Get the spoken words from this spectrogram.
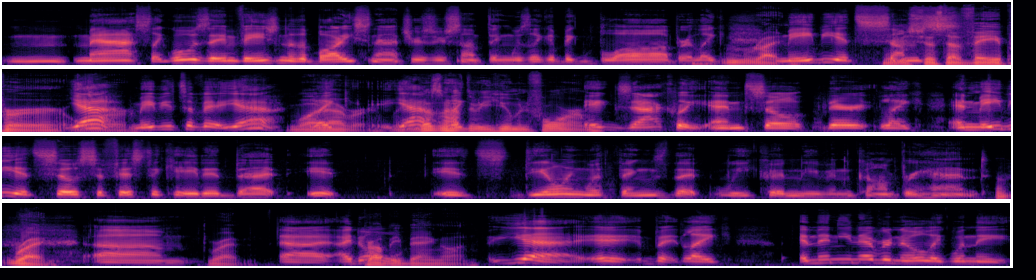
mass like what was the invasion of the body snatchers or something was like a big blob or like mm, Right. maybe it's some it's just a vapor yeah maybe it's a va- yeah whatever Like, yeah it doesn't like- have to be human form Exactly. And so they're like and maybe it's so sophisticated that it it's dealing with things that we couldn't even comprehend. right. Um right. uh, I don't probably bang on. Yeah, eh, but like and then you never know like when they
